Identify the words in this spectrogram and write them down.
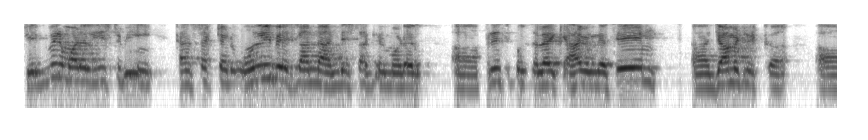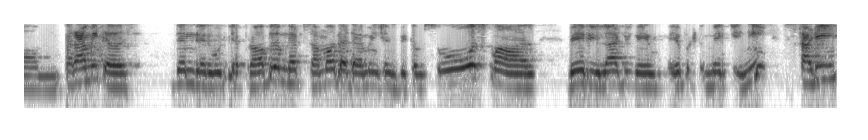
if every model is to be constructed only based on the undistorted model uh, principles like having the same uh, geometric uh, um, parameters, then there would be a problem that some of the dimensions become so small where you'll not be able to make any study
